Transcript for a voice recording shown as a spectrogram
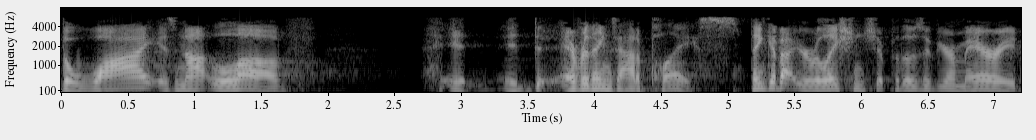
the why is not love, it, it, everything's out of place. Think about your relationship for those of you who are married.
